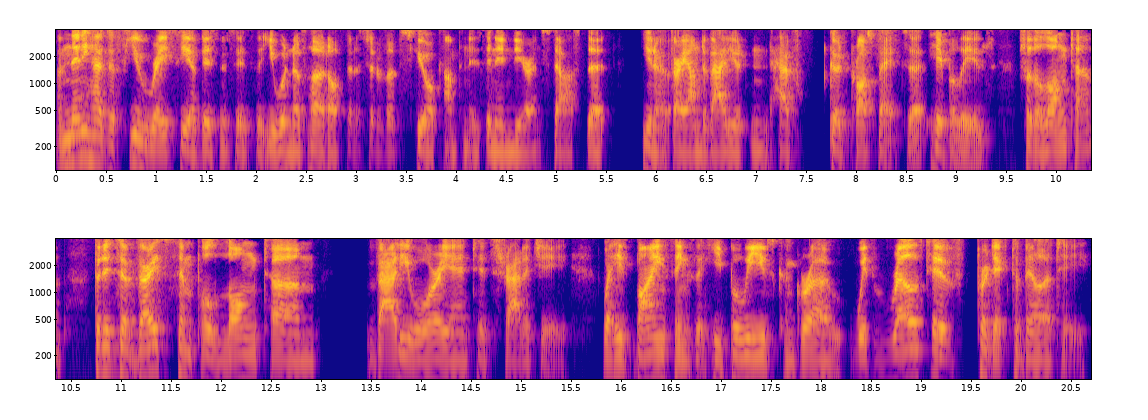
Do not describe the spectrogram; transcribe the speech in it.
And then he has a few racier businesses that you wouldn't have heard of that are sort of obscure companies in India and stuff that, you know, very undervalued and have good prospects, uh, he believes, for the long term. But it's a very simple, long term, value oriented strategy where he's buying things that he believes can grow with relative predictability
